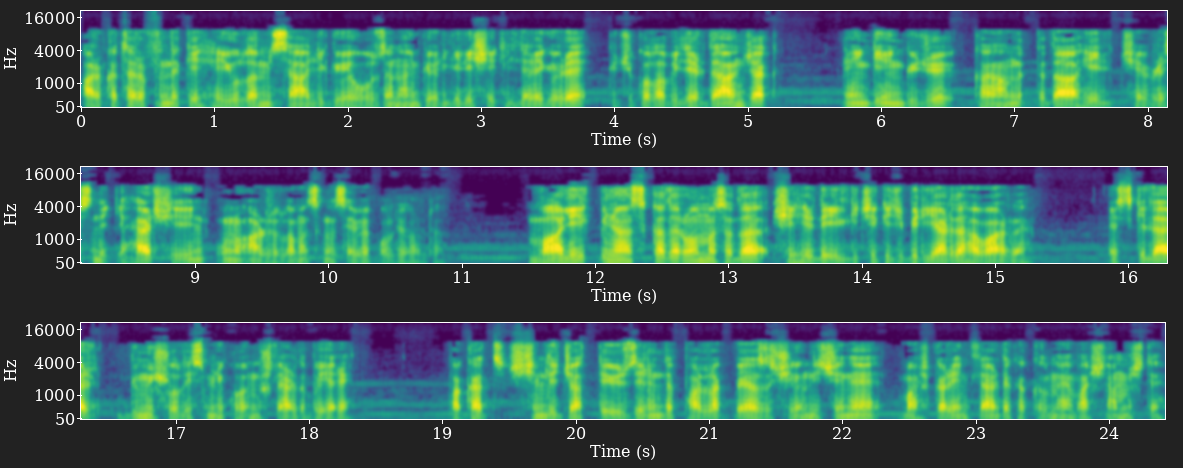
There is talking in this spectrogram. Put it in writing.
arka tarafındaki heyula misali göğe uzanan gölgeli şekillere göre küçük olabilirdi ancak renginin gücü karanlık da dahil çevresindeki her şeyin onu arzulamasına sebep oluyordu. Valilik binası kadar olmasa da şehirde ilgi çekici bir yer daha vardı. Eskiler Gümüş Yol ismini koymuşlardı bu yere. Fakat şimdi cadde üzerinde parlak beyaz ışığın içine başka renkler de kakılmaya başlanmıştı.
